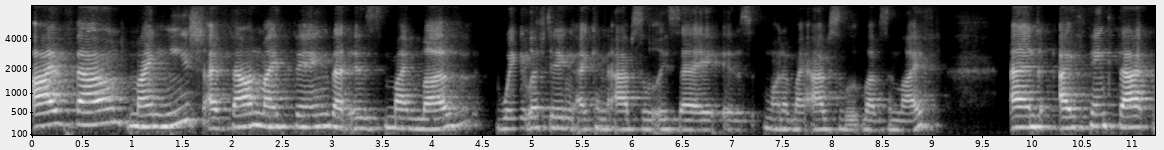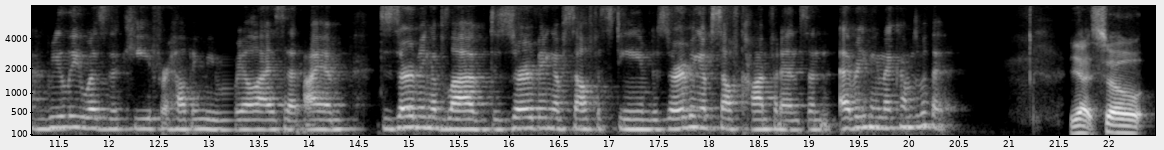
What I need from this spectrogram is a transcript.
I've found my niche. I've found my thing that is my love. Weightlifting, I can absolutely say, is one of my absolute loves in life. And I think that really was the key for helping me realize that I am deserving of love, deserving of self esteem, deserving of self confidence, and everything that comes with it. Yeah. So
